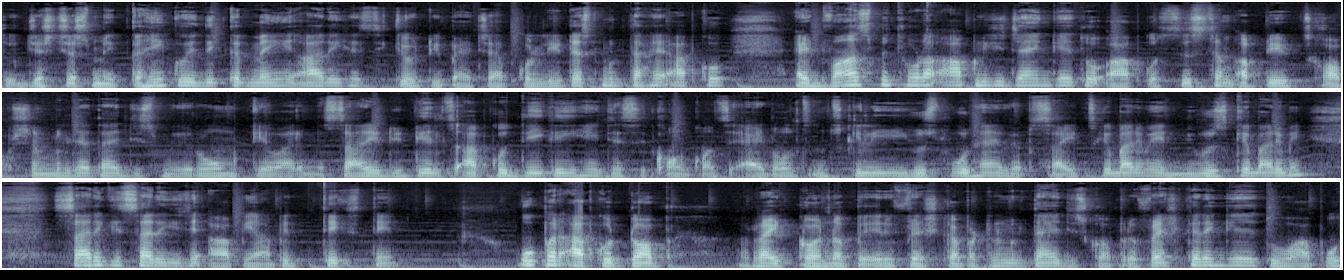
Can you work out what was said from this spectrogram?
तो जस्टिस में कहीं कोई दिक्कत नहीं आ रही है सिक्योरिटी पैच आपको लेटेस्ट मिलता है आपको। एडवांस में थोड़ा आप नीचे जाएँगे तो आपको सिस्टम अपडेट्स का ऑप्शन मिल जाता है, जिसमें रोम के बारे में सारी डिटेल्स आपको दी गई हैं, जैसे कौन कौन से एडोल्स उसके लिए यूज़फुल हैं वेबसाइट्स के बारे में न्यूज़ के बारे में, सारी की सारी चीज़ें आप यहाँ पर देख सकते हैं। ऊपर आपको टॉप राइट कॉर्नर पे रिफ्रेश का बटन मिलता है, जिसको आप रिफ्रेश करेंगे तो आपको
